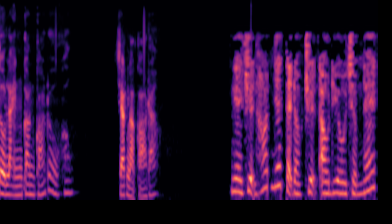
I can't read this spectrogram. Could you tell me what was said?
Tủ lạnh còn có đồ không? Chắc là có đó. Nghe chuyện hot nhất tại đọc truyện audio.net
